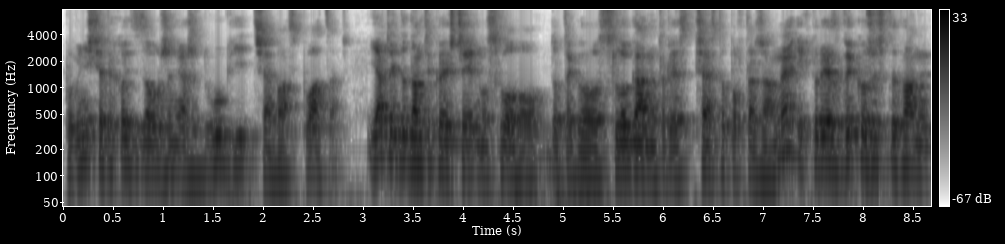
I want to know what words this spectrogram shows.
powinniście wychodzić z założenia, że długi trzeba spłacać. Ja tutaj dodam tylko jeszcze jedno słowo do tego sloganu, który jest często powtarzany i który jest wykorzystywany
